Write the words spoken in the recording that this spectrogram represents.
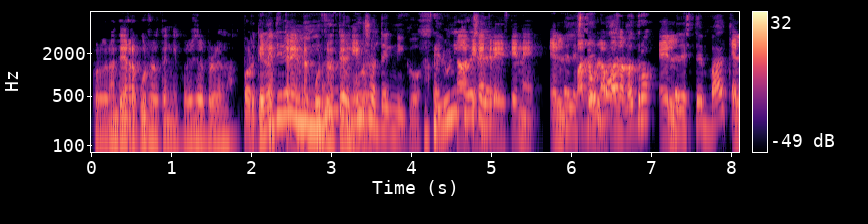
Porque no tiene recursos técnicos, ese es el problema. Porque no Tiene tiene tres ningún recursos técnicos. recurso técnico. El único No, es tiene el, tres. Tiene el, el paso step a un lado, back, paso al otro, el, el step back, el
